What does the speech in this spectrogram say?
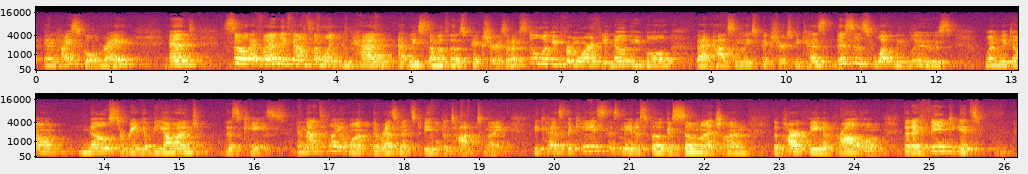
in high school, right? And so I finally found someone who had at least some of those pictures, and I'm still looking for more if you know people that have some of these pictures, because this is what we lose when we don't know Syringa beyond this case. And that's why I want the residents to be able to talk tonight, because the case has made us focus so much on the park being a problem that I think it's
